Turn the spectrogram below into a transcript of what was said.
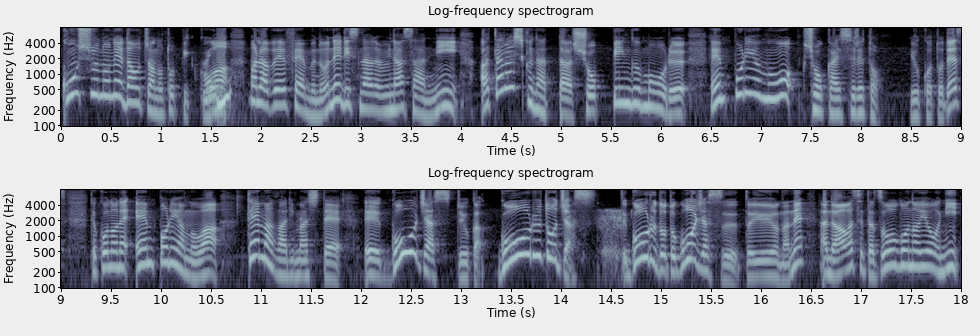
今週のね、ダオちゃんのトピックは、はい。まあ、ラブ FM のね、リスナーの皆さんに、新しくなったショッピングモール、エンポリウムを紹介すると。いうことです。でこのねエンポリアムはテーマがありまして、えーゴージャスというかゴールドジャス。ゴールドとゴージャスというようなねあの合わせた造語のように、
